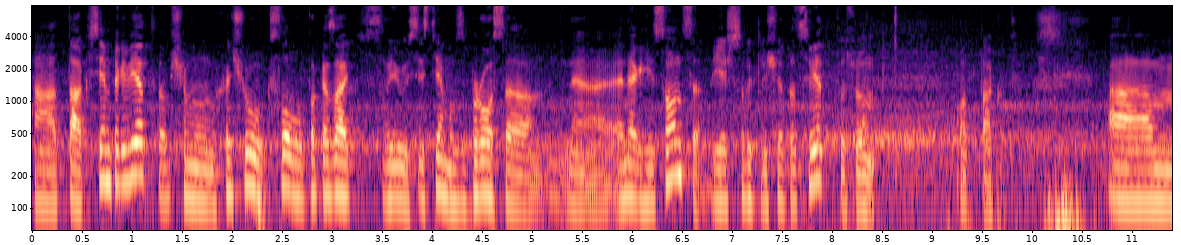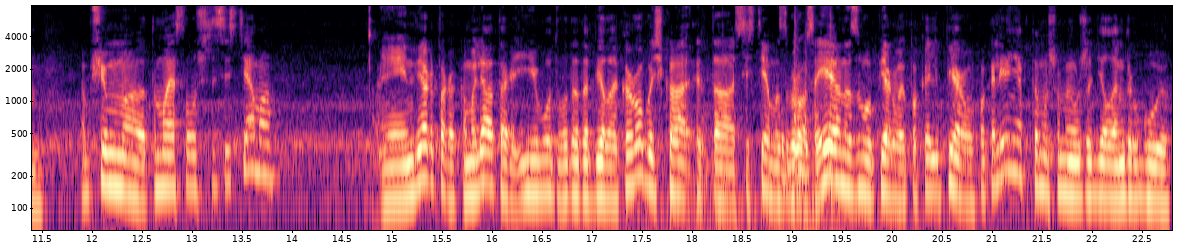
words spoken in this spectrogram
А, так, всем привет. В общем, хочу, к слову, показать свою систему сброса э, энергии Солнца. Я сейчас выключу этот свет, потому что он вот так вот. А, в общем, это моя солнечная система. Э, инвертор, аккумулятор и вот, вот эта белая коробочка, это система сброса. Я ее назову первое поколение, первого поколения, потому что мы уже делаем другую.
